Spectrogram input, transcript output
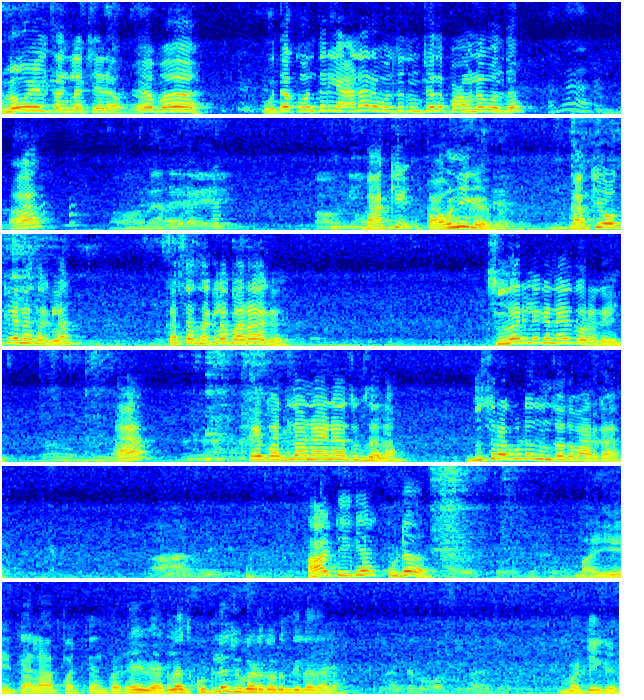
ग्लो येईल चांगला चेहरा. ए ब उद्या कोणतरी येणार बोलतो तुमच्या तर पाहुणे बोलतो. हा बाकी पाहुणी ग. बाकी ओके ना सगळा? कसा सगळा बरा ग? सुधारले का नाही थोडं काही? हा काही बदलाव नाही ना अजून झाला? दुसरा कुठं तुमचा तो बारका? हा ठीक आहे. कुठं? भाई त्याला पत्त्यांचा काही वेगळाच कुठलं जुगाड करून दिलं त्याला? मग ठीक आहे.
